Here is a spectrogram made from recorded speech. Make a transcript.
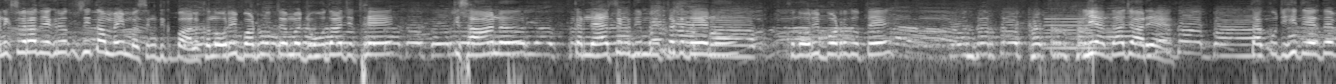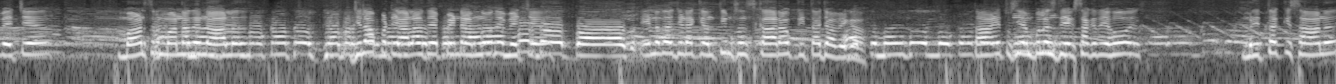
ਦੈਨਿਕ ਸਵੇਰਾ ਦੇਖ ਰਹੇ ਹੋ ਤੁਸੀਂ ਤਾਂ ਮੈਂ ਹਿੰਮਤ ਸਿੰਘ ਦਿਕਪਾਲ ਖਨੌਰੀ ਬਾਰਡਰ ਉੱਤੇ ਮੌਜੂਦ ਹਾਂ, ਜਿੱਥੇ ਕਿਸਾਨ ਕਰਨੈਲ ਸਿੰਘ ਦੀ ਮ੍ਰਿਤਕ ਦੇਹ ਨੂੰ ਖਨੌਰੀ ਬਾਰਡਰ ਦੇ ਉੱਤੇ ਲਿਆਂਦਾ ਜਾ ਰਿਹਾ ਹੈ। ਤਾਂ ਕੁਝ ਹੀ ਦੇਰ ਦੇ ਵਿੱਚ ਮਾਨ ਸਨਮਾਨਾਂ ਦੇ ਨਾਲ ਜ਼ਿਲ੍ਹਾ ਪਟਿਆਲਾ ਦੇ ਪਿੰਡ ਅਰਨੋ ਦੇ ਵਿੱਚ ਇਹਨਾਂ ਦਾ ਜਿਹੜਾ ਕਿ ਅੰਤਿਮ ਸੰਸਕਾਰ ਆ, ਉਹ ਕੀਤਾ ਜਾਵੇਗਾ। ਤਾਂ ਇਹ ਤੁਸੀਂ ਐਂਬੂਲੈਂਸ ਦੇਖ ਸਕਦੇ ਹੋ। ਮ੍ਰਿਤਕ ਕਿਸਾਨ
